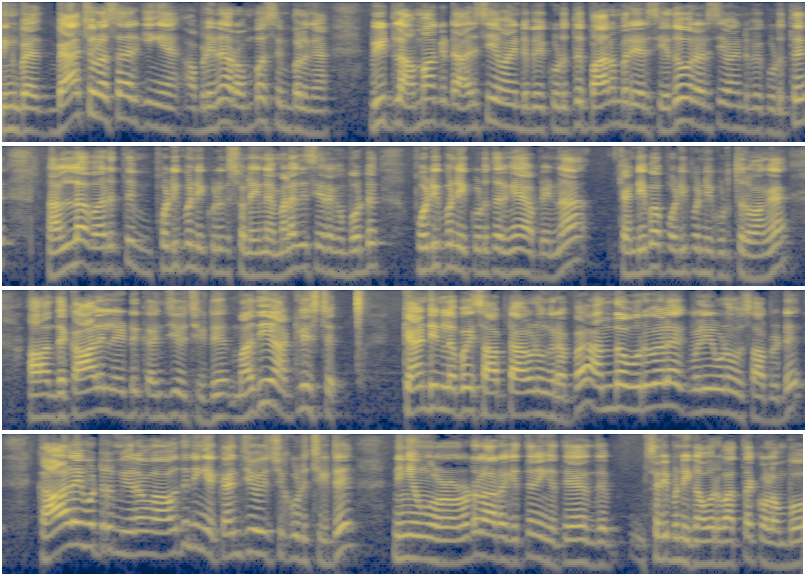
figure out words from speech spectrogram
நீங்கள் பேச்சுலர்ஸாக இருக்கீங்க அப்படின்னா ரொம்ப சிம்பிளுங்க வீட்டில் அம்மா கிட்ட அரிசியை வாங்கிட்டு போய் கொடுத்து பாரம்பரிய அரிசி ஏதோ ஒரு அரிசி வாங்கிட்டு போய் கொடுத்து நல்லா வறுத்து பொடி பண்ணி கொடுக்க சொன்னீங்கன்னா மிளகு சீரகம் போட்டு பொடி பண்ணி கொடுத்துருங்க அப்படின்னா கண்டிப்பாக பொடி பண்ணி கொடுத்துருவாங்க. அந்த காலையில் நைட்டு கஞ்சி வச்சுக்கிட்டு மதியம் அட்லீஸ்ட் கேண்டீனில் போய் சாப்பிட்டாகணுங்கிறப்ப அந்த ஒருவேளை வெளி உணவு சாப்பிட்டுட்டு காலை மற்றும் இரவாவது நீங்கள் கஞ்சி வச்சு குடிச்சிக்கிட்டு நீங்கள் உங்களோட உடல் ஆரோக்கியத்தை நீங்கள் தே சரி பண்ணிக்கலாம். ஒரு வத்த குழம்போ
